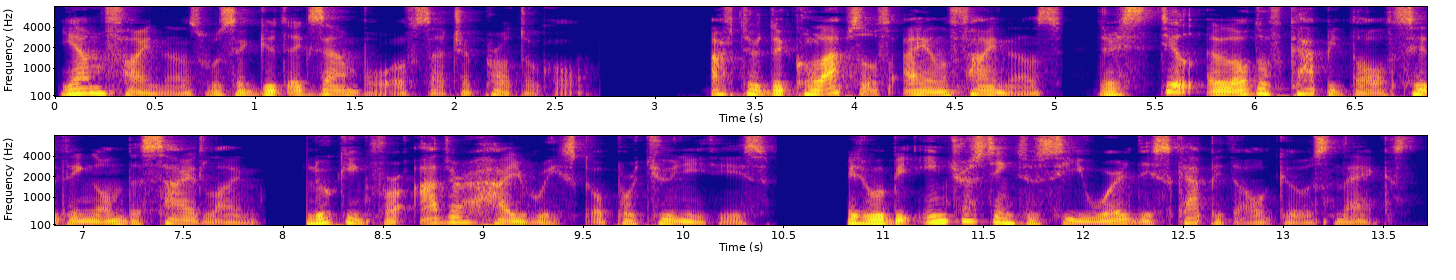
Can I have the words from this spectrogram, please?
Yam Finance was a good example of such a protocol. After the collapse of Iron Finance, there's still a lot of capital sitting on the sideline, looking for other high-risk opportunities. It will be interesting to see where this capital goes next.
